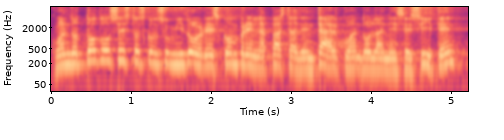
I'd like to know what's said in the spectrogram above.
Cuando todos estos consumidores compren la pasta dental cuando la necesiten,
